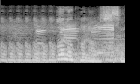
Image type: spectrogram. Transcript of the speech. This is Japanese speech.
ホロコロス。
